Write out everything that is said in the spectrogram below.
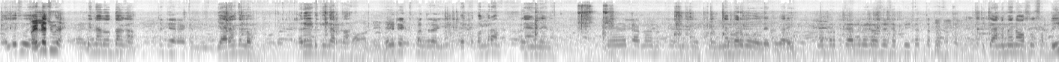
ਪਹਿਲੇ ਸੂਏ। ਪਹਿਲੇ ਚੂਆ ਕਿੰਨਾ ਦੁੱਧ ਹੈਗਾ? 11 ਕਿਲੋ। ਰੇਟ ਕੀ ਕਰਦਾ ਰੇਟ 115 ਜੀ। ਇੱਕ 15 ਲੈਣ ਦੇਣਾ। ਮੈਂ ਕਰਨਾ ਛੁੱਟੀਆਂ ਨੂੰ ਦੇਖ ਕੇ ਨੰਬਰ ਬੋਲ ਦੇ ਇੱਕ ਵਾਰੀ। ਨੰਬਰ 95926 70215 95926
